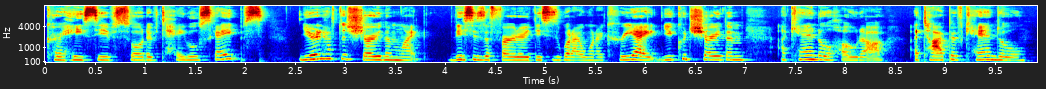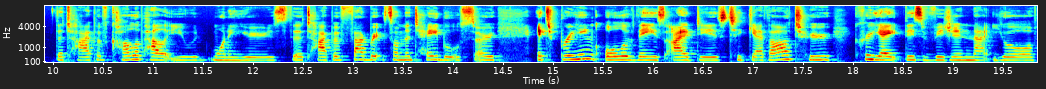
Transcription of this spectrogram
cohesive sort of tablescapes, you don't have to show them like this is a photo, this is what I want to create. You could show them a candle holder, a type of candle, the type of color palette you would want to use, the type of fabrics on the table. So it's bringing all of these ideas together to create this vision that you're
